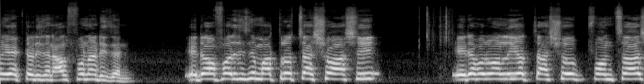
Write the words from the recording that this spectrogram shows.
থেকে একটা ডিজাইন আলফোনা ডিজাইন এটা অফার দিচ্ছে মাত্র চারশো আশি। এটা পড়বে অনলি চারশো পঞ্চাশ।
